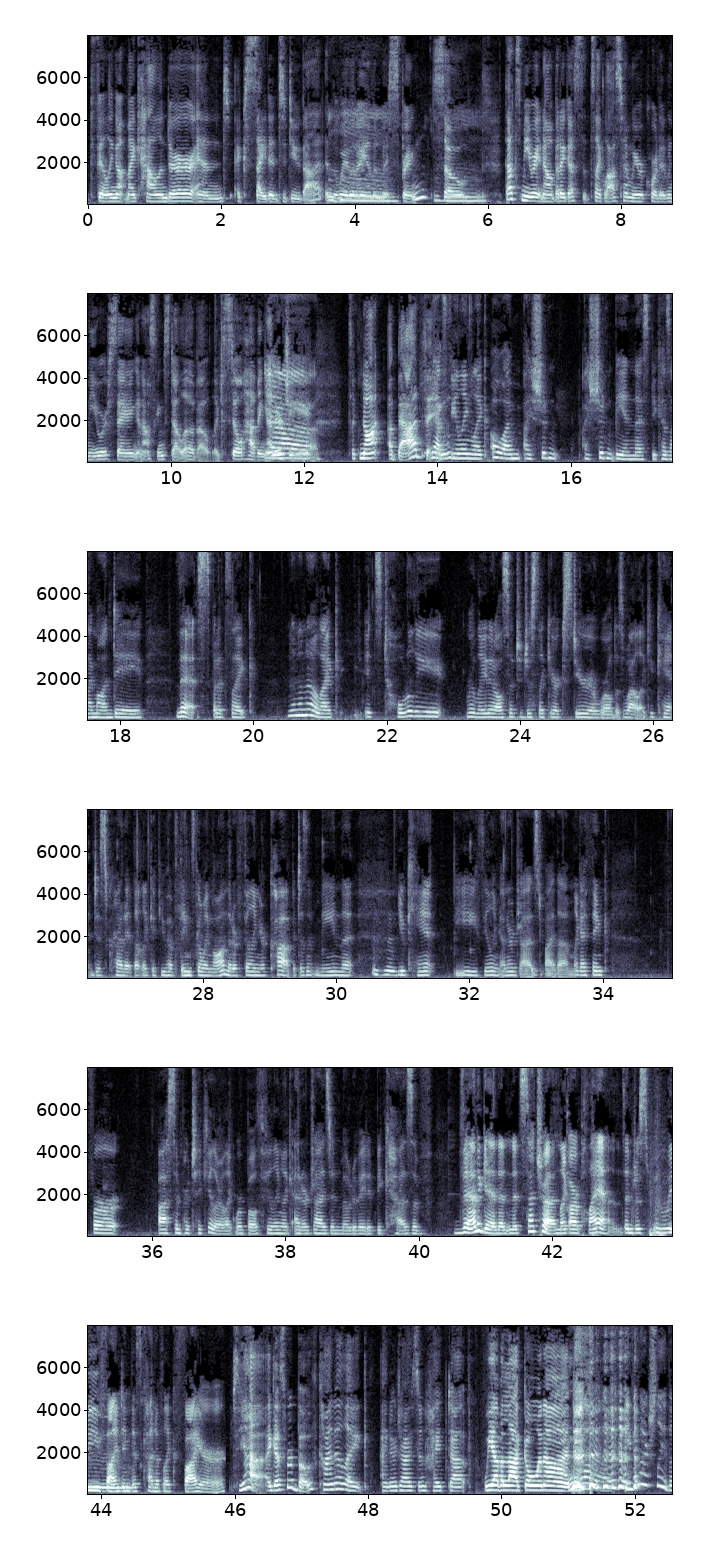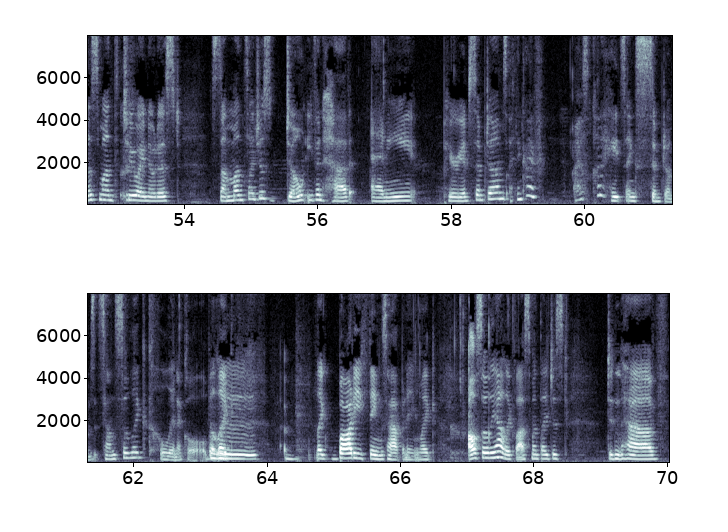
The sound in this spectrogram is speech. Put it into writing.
filling up my calendar and excited to do that in the way that I am in my mm-hmm. spring. So mm-hmm. That's me right now. But I guess it's like last time we recorded when you were saying and asking Stella about like still having Yeah. energy. It's like not a bad thing. Yeah, feeling like, oh, I'm I shouldn't I shouldn't be in this because I'm on day this, but it's like no, no, no, like it's totally related also to just like your exterior world as well. Like you can't discredit that like if you have things going on that are filling your cup, it doesn't mean that mm-hmm. you can't be feeling energized by them. Like I think for us in particular, like we're both feeling like energized and motivated because of Vanagon and etc. and like our plans and just mm-hmm. re-finding this kind of like fire. So yeah, I guess we're both kind of like energized and hyped up. We have a lot going on. even actually this month too, I noticed some months I just don't even have any period symptoms. I think I've I also kind of hate saying symptoms. It sounds so like clinical, but like mm-hmm. Like body things happening. Like also yeah, like last month I just didn't have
